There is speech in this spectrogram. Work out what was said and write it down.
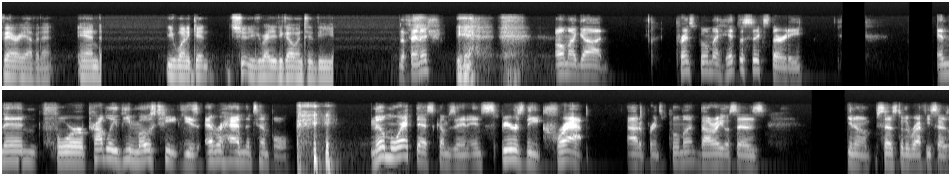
Very evident. And you want to get you ready to go into the the finish? Yeah. Oh my god. Prince Puma hit the 630. And then for probably the most heat he's ever had in the temple, Mil Muertes comes in and spears the crap out of Prince Puma. Dario says, you know, says to the ref, he says,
